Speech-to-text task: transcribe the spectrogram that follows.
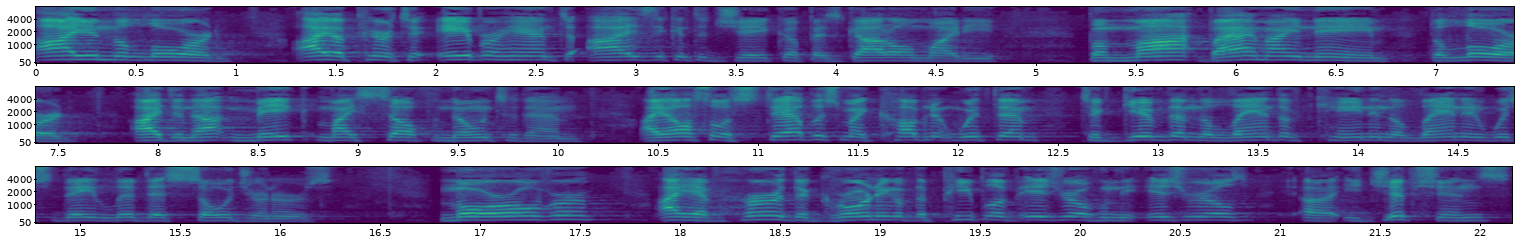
I am the Lord. I appeared to Abraham, to Isaac, and to Jacob as God Almighty. But my, by my name, the Lord, I did not make myself known to them. I also established my covenant with them to give them the land of Canaan, the land in which they lived as sojourners. Moreover, I have heard the groaning of the people of Israel, whom the Israel's uh, Egyptians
